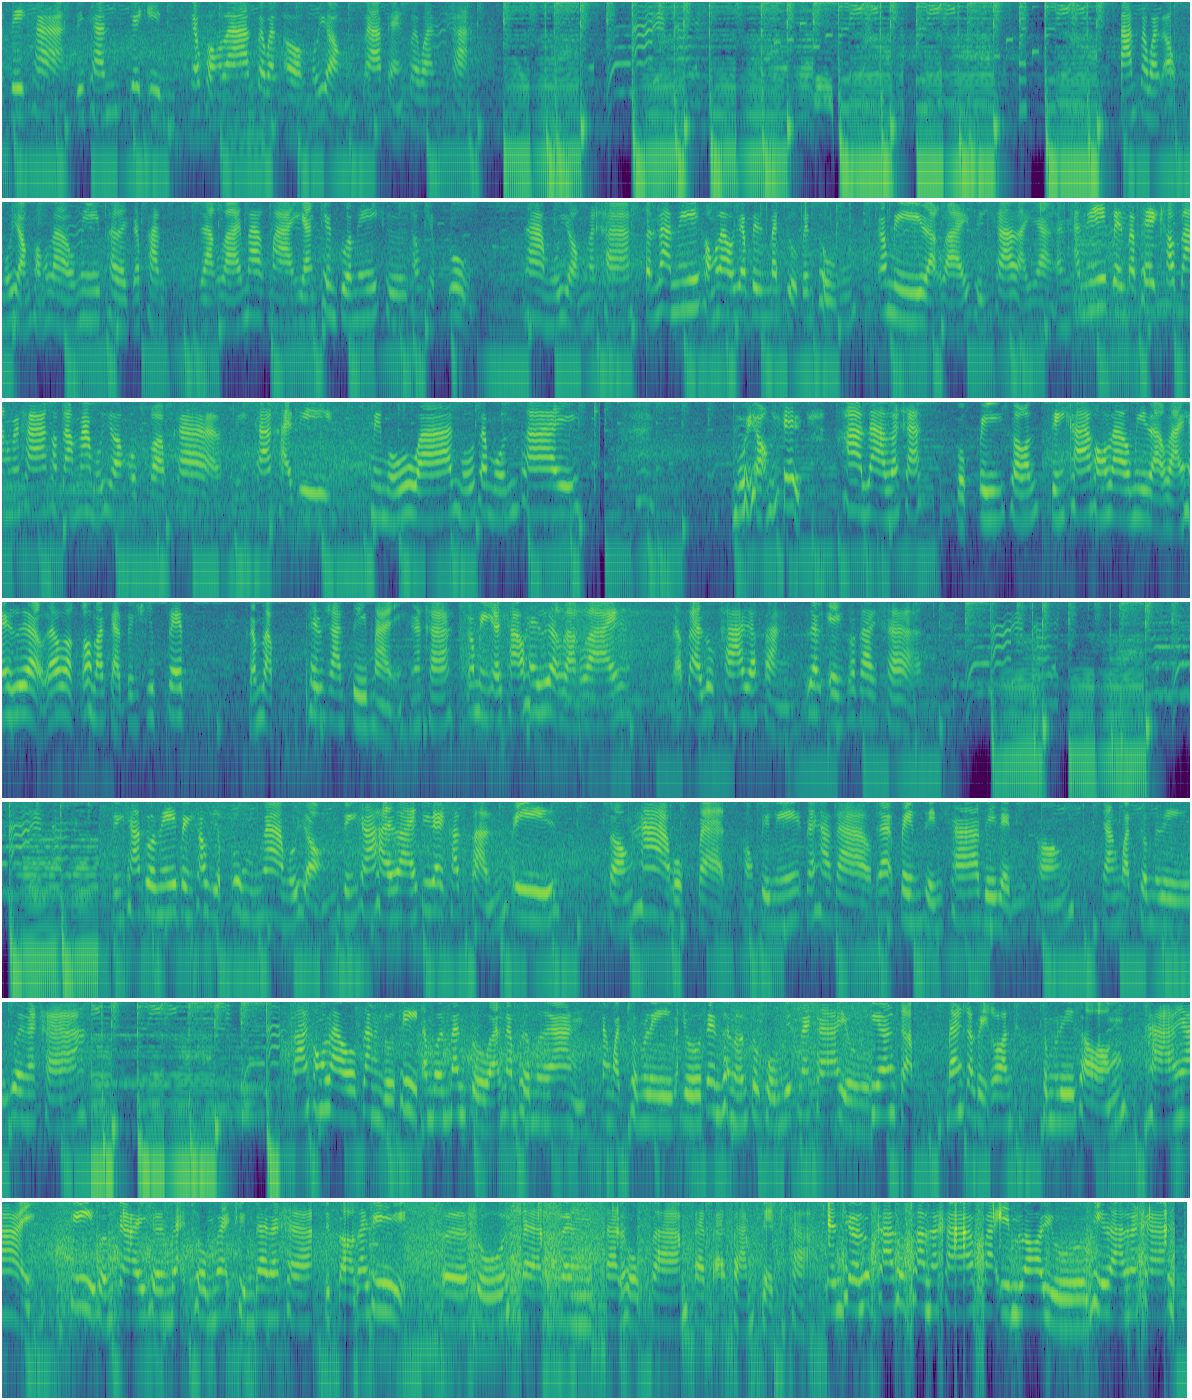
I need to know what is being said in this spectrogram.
วัสดีค่ะ ดิฉันเจ๊อิมเจ้าของร้านตะวันออกหมูหยองตาแสงตะวันค่ะ ร้านตะวันออกหมูหยองของเรามีผลิตภัณฑ์หลากหลายมากมาย อย่างเช่นตัวนี้คือข้าวเกรียบกุ้ง หน้าหมูหยองนะคะส่วนด้านนี้ของเราจะเป็นบรรจุเป็นถุง ก็มีหลากหลายสินค้าหลายอย่าง อันอันนี้เป็นประเภทข้าวตังนะคะข้าวตังหน้าหมูยองอบกรอบค่ะ สินค้าขายดี มีหมูหวาน หมูสมุนไพรหมูยองเทศห้าดาวนะคะหกปีซ้อนสินค้าของเรามีหลากหลายให้เลือก แล้วก็มาจัดเป็นกิฟต์เซตสำหรับเทศกาลปีใหม่นะคะ ก็มีกระเช้าให้เลือกหลากหลาย แล้วแต่ลูกค้าจะสั่งเลือกเองก็ได้ค่ะสินค้าตัวนี้เป็นข้าวเกรียบกุ้งหน้าหมูหยอง สินค้าไฮไลท์ที่ได้คัดสรรปี 2568 ของปีนี้ได้5ดาว และเป็นสินค้าดีเด่นของจังหวัดชลบุรีด้วยนะคะานของเราตั้งอยู่ที่ตำบลบ้านสวนอำเภอเมือง จังหวัดชลบุรี อยู่เส้นถนนสุขุมวิทนะคะ อยู่เยื้องกับแบงก์กสิกรชลบุรีสองหาง่าย ที่สนใจเชิญแวะชมแวะชิมได้นะคะ ติดต่อได้ที่เบอร์0 8 1 8 6 3 8 8 3 7 ค่ะเชิญเชิญลูกค้าทุกท่านนะคะป้าอิมรออยู่ที่ร้านนะคะ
